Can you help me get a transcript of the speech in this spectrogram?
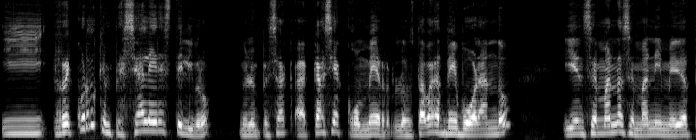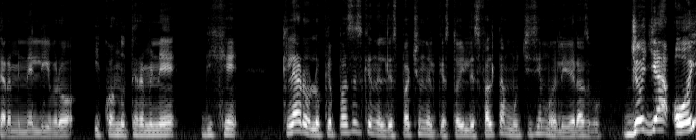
y recuerdo que empecé a leer este libro, me lo empecé a, casi a comer, lo estaba devorando y en semana, semana y media terminé el libro y cuando terminé dije, claro, lo que pasa es que en el despacho en el que estoy les falta muchísimo de liderazgo. Yo ya hoy,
